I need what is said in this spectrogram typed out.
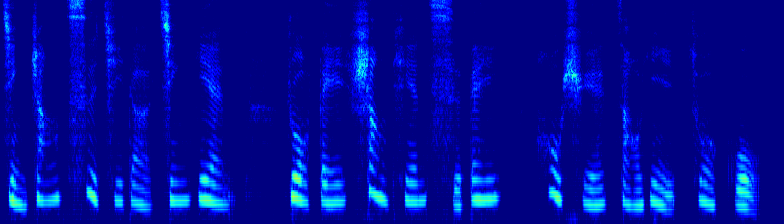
紧张刺激的经验。若非上天慈悲，后学早已作古。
